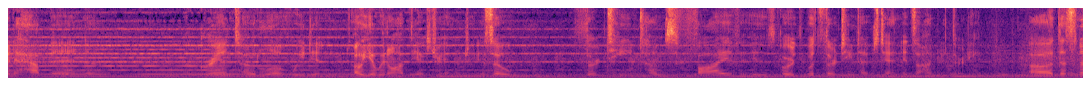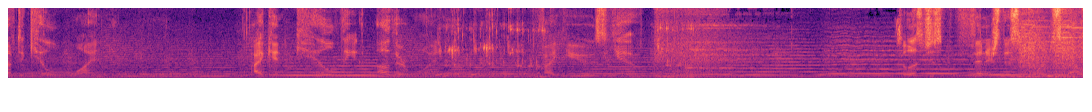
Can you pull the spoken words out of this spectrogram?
going to happen a grand total of we didn't... Oh yeah, we don't have the extra energy. So, 13 times 5 is... Or, what's 13 times 10? It's 130. Uh, that's enough to kill one. I can kill the other one if I use you. So let's just finish this in one spell.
